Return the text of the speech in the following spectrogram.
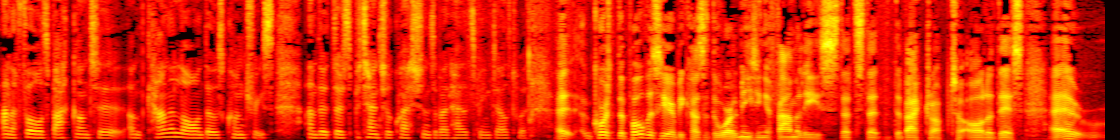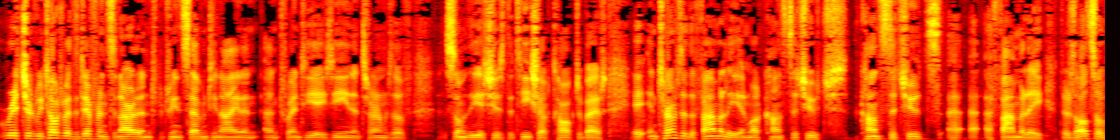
and it falls back onto on canon law in those countries and that there's potential questions about how it's being dealt with. Uh, of course, the Pope is here because of the World Meeting of Families. That's the, the backdrop to all of this. Uh, Richard, we talked about the difference in Ireland between 79 and, and 2018 in terms of some of the issues that Taoiseach talked about. In terms of the family and what constitutes constitutes a, a family, there's also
